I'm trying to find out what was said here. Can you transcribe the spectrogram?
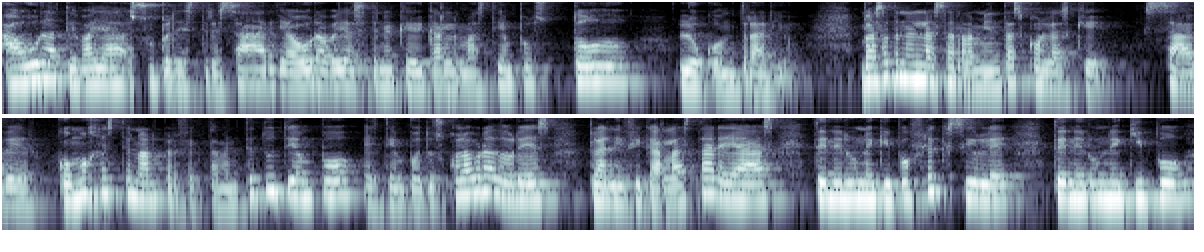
ahora te vaya a súper estresar y ahora vayas a tener que dedicarle más tiempo, es todo lo contrario. Vas a tener las herramientas con las que saber cómo gestionar perfectamente tu tiempo, el tiempo de tus colaboradores, planificar las tareas, tener un equipo flexible, tener un equipo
